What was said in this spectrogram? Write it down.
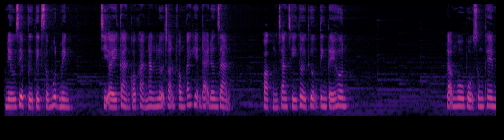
Nếu Diệp Tử Tịch sống một mình, chị ấy càng có khả năng lựa chọn phong cách hiện đại đơn giản hoặc trang trí thời thượng tinh tế hơn. Lão Ngô bổ sung thêm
